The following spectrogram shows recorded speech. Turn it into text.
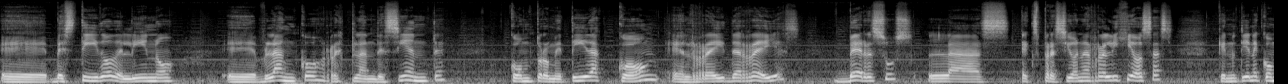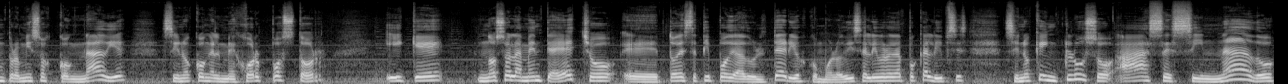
eh, vestido de lino blanco, resplandeciente, comprometida con el Rey de Reyes, versus las expresiones religiosas que no tiene compromisos con nadie, sino con el mejor postor y que no solamente ha hecho eh, todo este tipo de adulterios, como lo dice el libro de Apocalipsis, sino que incluso ha asesinado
